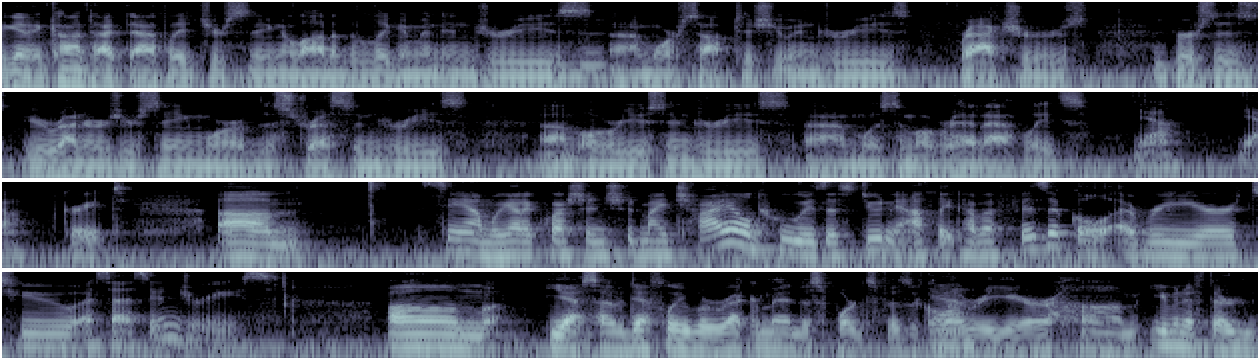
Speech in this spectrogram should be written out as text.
again, in contact athletes, you're seeing a lot of the ligament injuries, mm-hmm. uh, more soft tissue injuries, fractures, mm-hmm. versus your runners. You're seeing more of the stress injuries, um, overuse injuries um, with some overhead athletes. Yeah. Yeah. Great. Um, Sam, we got a question. Should my child, who is a student athlete, have a physical every year to assess injuries? Um, yes, I would definitely would recommend a sports physical yeah. every year. Um, even if they're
